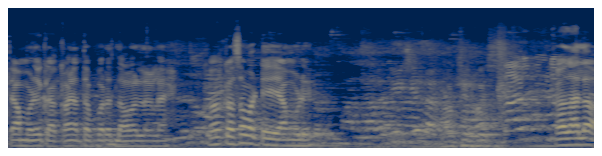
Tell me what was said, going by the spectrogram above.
त्यामुळे काकाने आता परत लावायला लागला आहे कसं वाटते यामुळे? काय झालं?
